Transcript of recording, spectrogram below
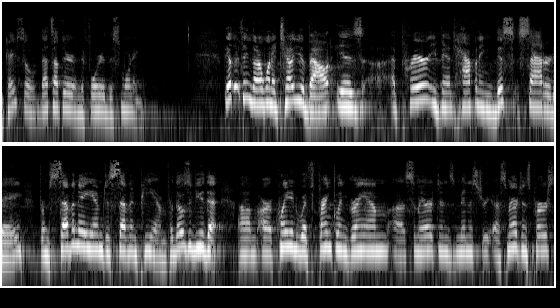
Okay, so that's out there in the foyer this morning. The other thing that I want to tell you about is a prayer event happening this Saturday from 7 a.m. to 7 p.m. For those of you that um, are acquainted with Franklin Graham uh, Samaritan's Ministry, uh, Samaritan's Purse,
